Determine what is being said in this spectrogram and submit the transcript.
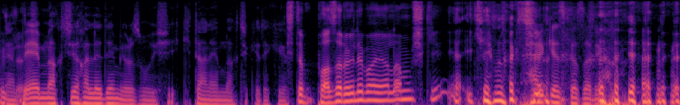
ücret. Yani bir emlakçıyı halledemiyoruz bu işi. İki tane emlakçı gerekiyor. İşte pazar öyle bir ayarlanmış ki ya iki emlakçı Herkes kazanıyor. yani,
